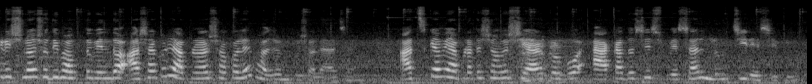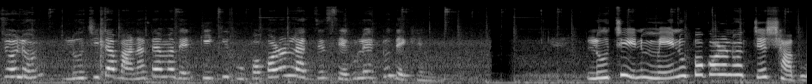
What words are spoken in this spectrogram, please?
কৃষ্ণ, সুধী ভক্তবৃন্দ, আশা করি আপনারা সকলে ভজন কুশলে আছেন। আজকে আমি আপনাদের সঙ্গে শেয়ার করব একাদশী স্পেশাল লুচি রেসিপি চলুন, লুচিটা বানাতে আমাদের কি কি উপকরণ লাগছে সেগুলো একটু দেখে নিন লুচির মেন উপকরণ হচ্ছে সাবু।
